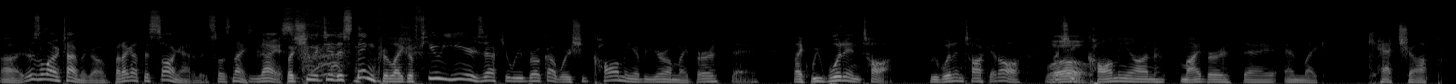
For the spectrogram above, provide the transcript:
Uh, it was a long time ago, but I got this song out of it, so it's nice. Nice. But she would do this thing for like a few years after we broke up, where she'd call me every year on my birthday. Like we wouldn't talk. We wouldn't talk at all. Whoa. But she'd call me on my birthday and like catch up.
